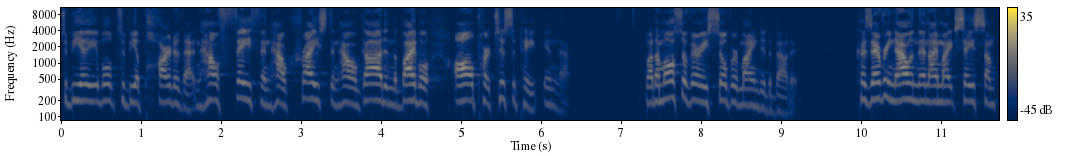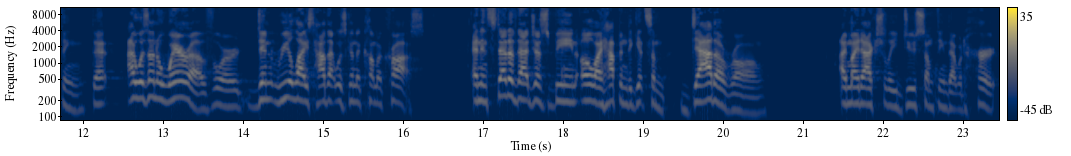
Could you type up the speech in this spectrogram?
to be able to be a part of that, and how faith and how Christ and how God and the Bible all participate in that. But I'm also very sober minded about it. Because every now and then I might say something that I was unaware of or didn't realize how that was going to come across. And instead of that just being, oh, I happened to get some data wrong, I might actually do something that would hurt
